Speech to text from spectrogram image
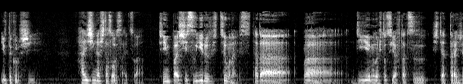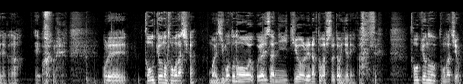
言ってくるし、配信がしたそうです、あいつは。心配しすぎる必要もないです。ただ、まあ、DM の一つや二つしてやったらいいんじゃないかな。え、俺、俺、東京の友達か？お前地元の親父さんに一応連絡とかしといた方がいいんじゃねえかって。東京の友達よ、俺。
